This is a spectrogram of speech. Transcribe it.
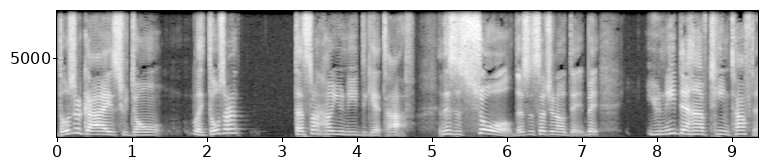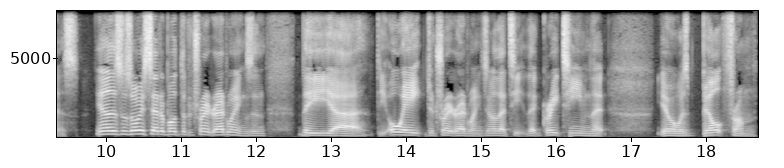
those are guys who don't like those aren't that's not how you need to get tough. And this is so old. This is such an outdated but you need to have team toughness. You know, this was always said about the Detroit Red Wings and the uh, the 08 Detroit Red Wings. You know that te- that great team that you know was built from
